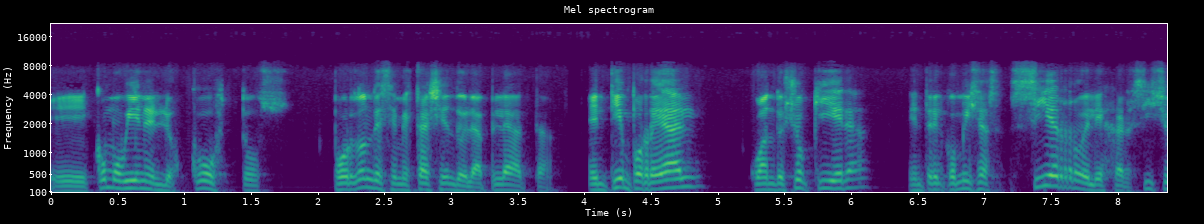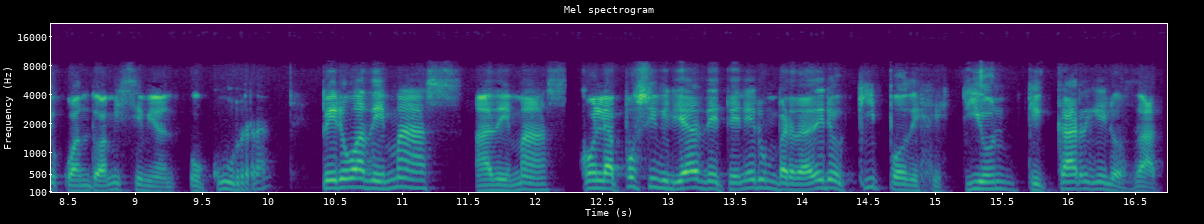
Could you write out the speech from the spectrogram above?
eh, cómo vienen los costos, por dónde se me está yendo la plata. En tiempo real, cuando yo quiera, entre comillas, cierro el ejercicio cuando a mí se me ocurra, pero además, además, con la posibilidad de tener un verdadero equipo de gestión que cargue los datos.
